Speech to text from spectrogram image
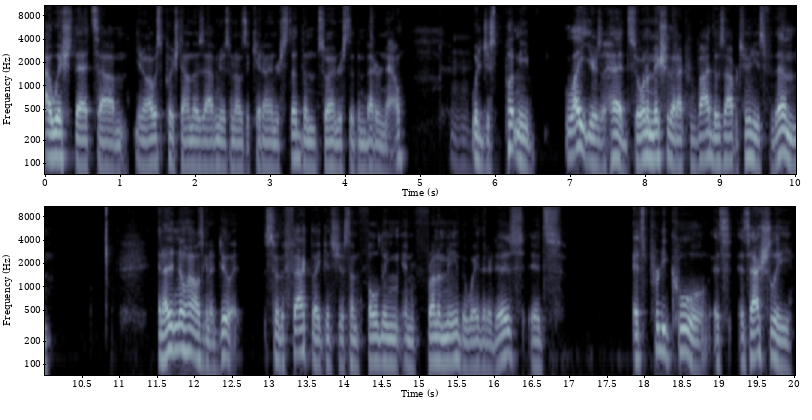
I wish that um, you know I was pushed down those avenues when I was a kid. I understood them, so I understood them better now. Mm-hmm. Would just put me light years ahead. So I want to make sure that I provide those opportunities for them. And I didn't know how I was going to do it. So the fact like it's just unfolding in front of me the way that it is, it's it's pretty cool. It's it's actually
